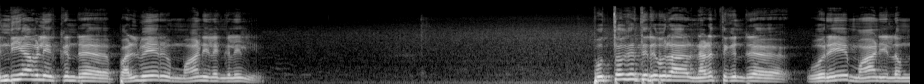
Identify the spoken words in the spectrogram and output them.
இந்தியாவில் இருக்கின்ற பல்வேறு மாநிலங்களில் புத்தக திருவிழா நடத்துகின்ற ஒரே மாநிலம்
